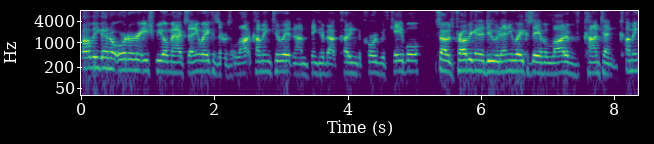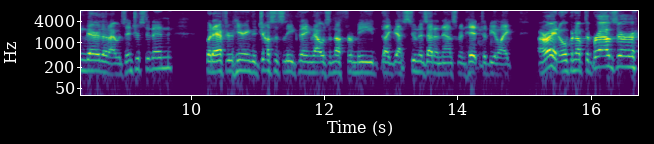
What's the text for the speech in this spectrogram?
probably going to order HBO Max anyway because there was a lot coming to it, and I'm thinking about cutting the cord with cable. So I was probably going to do it anyway because they have a lot of content coming there that I was interested in. But after hearing the Justice League thing, that was enough for me. Like as soon as that announcement hit, to be like, "All right, open up the browser,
